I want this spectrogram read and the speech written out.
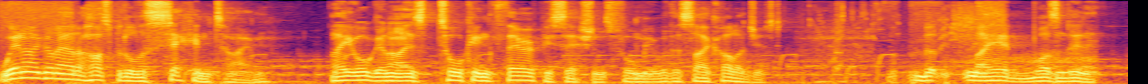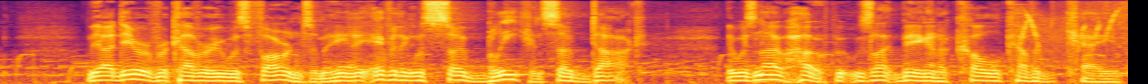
When I got out of hospital the second time, they organised talking therapy sessions for me with a psychologist. But my head wasn't in it. The idea of recovery was foreign to me. Everything was so bleak and so dark. There was no hope. It was like being in a coal covered cave.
